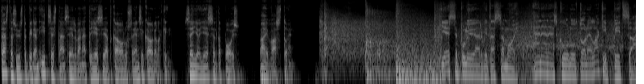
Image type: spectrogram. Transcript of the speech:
Tästä syystä pidän itsestään selvänä, että Jesse jatkaa Oulussa ensi kaudellakin. Se ei ole Jesseltä pois. Päinvastoin. Jesse Puljujärvi tässä moi. NNS kuuluu todellakin pizza.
